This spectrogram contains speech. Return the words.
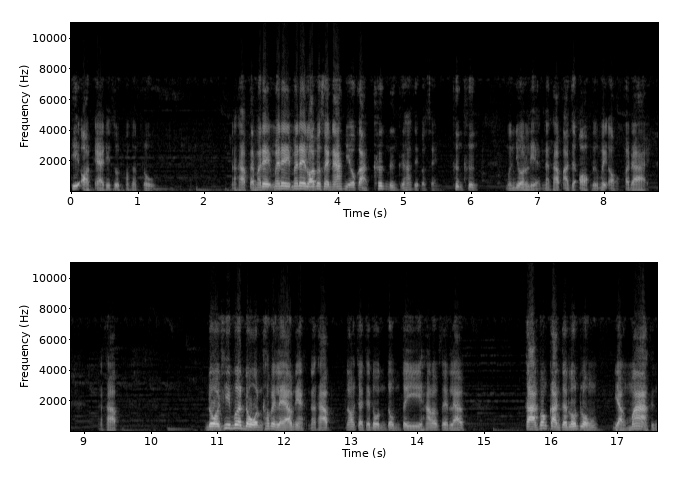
ที่อ่อนแอที่สุดของศัตรูนะครับแต่ไม่ได้ไม่ได้ไม่ได้ร้อยเปอร์เซ็นต์นะ มีโอกาสครึ่งหนึ่งคือ50%ครึ่งครึ่งเหมือนโยนเหรียญนะครับ อาจจะออกหรือไม่ออกก็ได้นะครับ โดยที่เมื่อโดนเข้าไปแล้วเนี่ยนะครับ นอกจากจะโดนโจมตี500%แล้ว การป้องกันจะลดลง อย่างมากถึง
